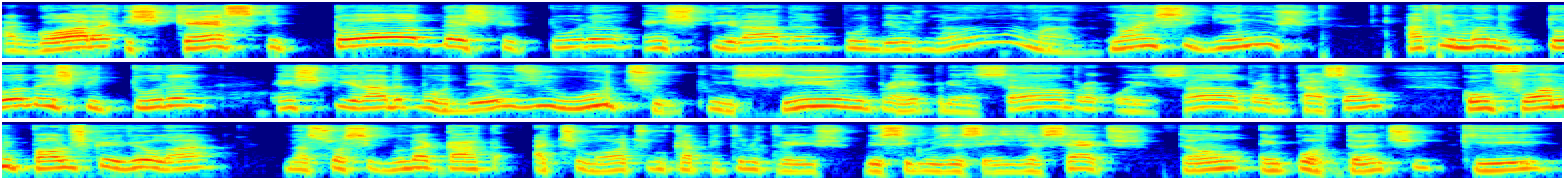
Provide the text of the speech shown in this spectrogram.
agora esquece que toda a escritura é inspirada por Deus. Não, amado. Nós seguimos afirmando toda a escritura é inspirada por Deus e útil para o ensino, para a repreensão, para a correção, para a educação, conforme Paulo escreveu lá na sua segunda carta a Timóteo, no capítulo 3, versículos 16 e 17. Então, é importante que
